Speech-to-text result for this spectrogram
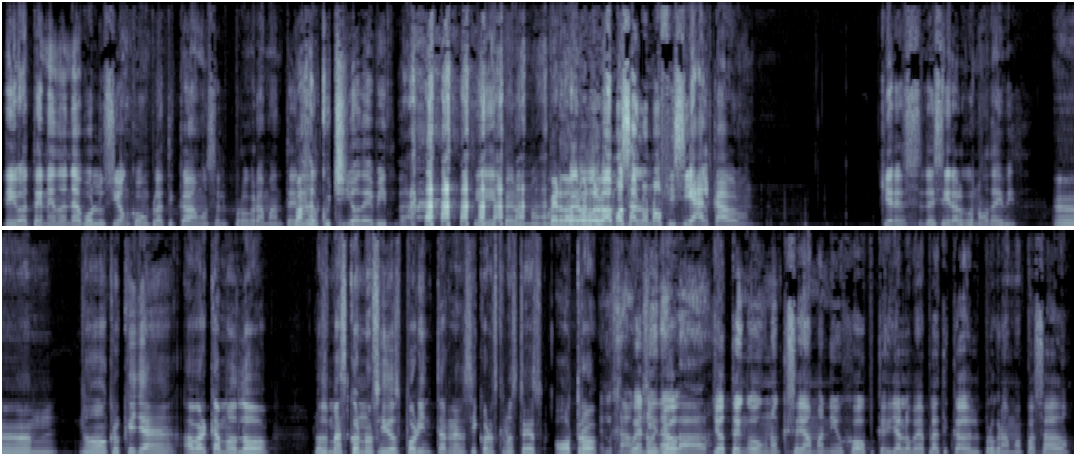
Digo, ha tenido una evolución, como platicábamos el programa anterior. Baja el cuchillo, David. Sí, pero no. Perdón, Pero perdón. volvamos a lo no oficial, cabrón. ¿Quieres decir alguno, David? Um, no, creo que ya abarcamos lo, los más conocidos por internet. Si conozcan ustedes otro. El Bueno, yo, yo tengo uno que se llama New Hope, que ya lo había platicado en el programa pasado.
